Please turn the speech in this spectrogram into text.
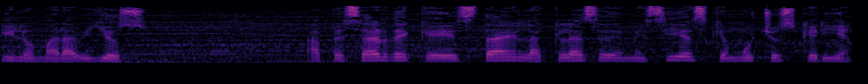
y lo maravilloso a pesar de que está en la clase de Mesías que muchos querían.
